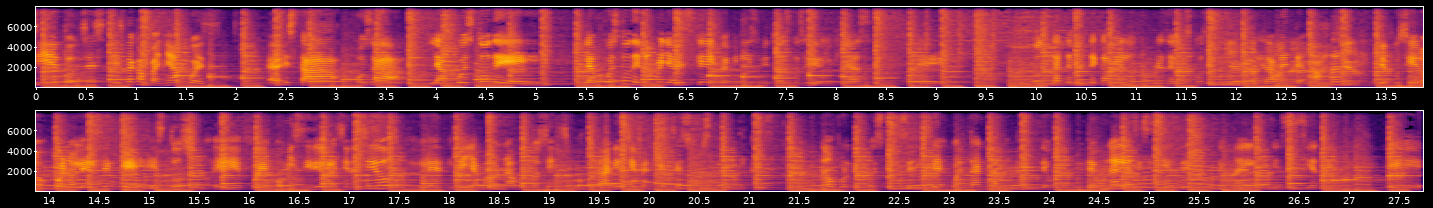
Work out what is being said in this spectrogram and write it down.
Sí, entonces esta campaña pues eh, está, o sea, le han puesto de, le han puesto de nombre, ya ves que el feminismo y todas estas ideologías eh, constantemente cambian los nombres de las cosas Sí, ¿qué verdaderamente. Ajá, pusieron? le pusieron, bueno, le dicen que estos eh, fue homicidio recién nacidos, le, le llamaron abortos espontáneos y emergencias obstétricas, ¿no? Porque pues se dice, cuentan también de, un- de una de las 17, de una de las 17, eh,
